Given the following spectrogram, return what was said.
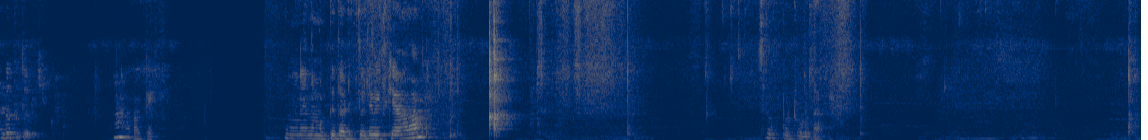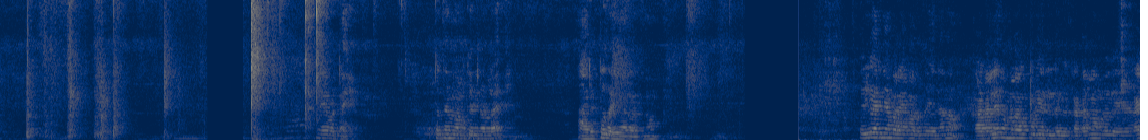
അടുപ്പത്ത് വയ്ക്കാം ഓക്കെ. അങ്ങനെ നമുക്കിത് അടുപ്പിൽ വെക്കാം. ഉപ്പിട്ട് കൊടുക്കാം. വേവട്ടെ. അപ്പത്തന്നെ നമുക്കിതിനുള്ള അരപ്പ് തയ്യാറാക്കണം. ഒരു കാര്യം ഞാൻ പറയാൻ മറന്നു എന്നാന്നോ? കടൽ നമ്മൾ ആ കൂടെ അല്ലല്ലോ. കടൽ നമ്മൾ വേറെ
